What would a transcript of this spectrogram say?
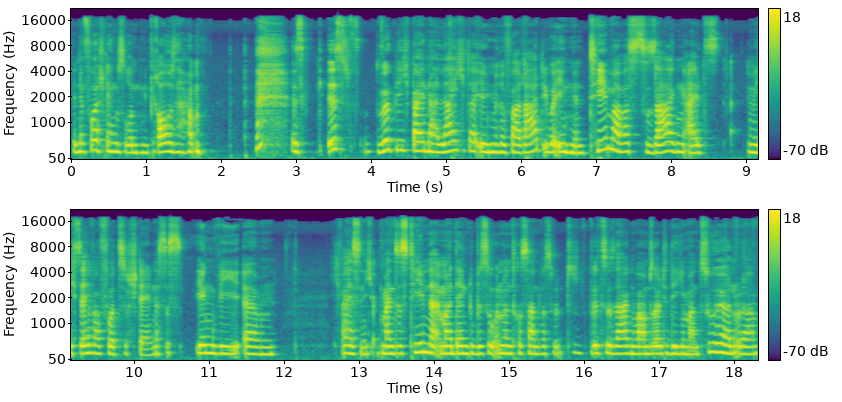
finde Vorstellungsrunden grausam. Es ist wirklich beinahe leichter, irgendein Referat über irgendein Thema was zu sagen, als mich selber vorzustellen. Das ist irgendwie, ähm, ich weiß nicht, ob mein System da immer denkt, du bist so uninteressant, was willst du sagen, warum sollte dir jemand zuhören oder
